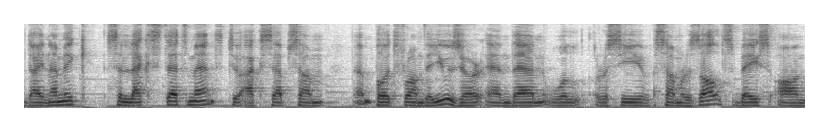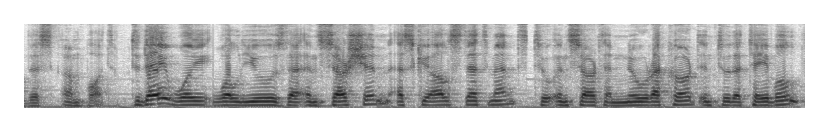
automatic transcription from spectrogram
dynamic select statement to accept some input from the user and then we'll receive some results based on this input. Today we will use the insertion SQL statement to insert a new record into the table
